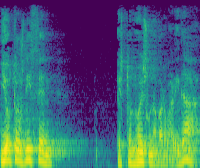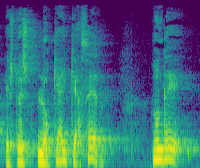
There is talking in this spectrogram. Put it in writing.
y otros dicen esto no es una barbaridad, esto es lo que hay que hacer. Donde,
